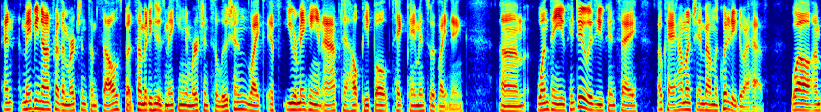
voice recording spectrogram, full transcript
and maybe not for the merchant themselves, but somebody who's making a merchant solution. Like if you were making an app to help people take payments with Lightning, um, one thing you can do is you can say, okay, how much inbound liquidity do I have? Well, I'm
